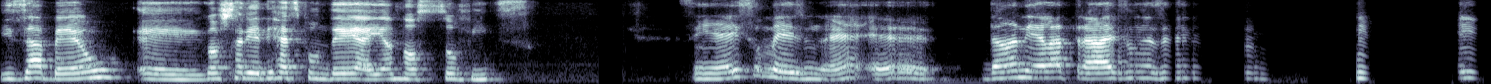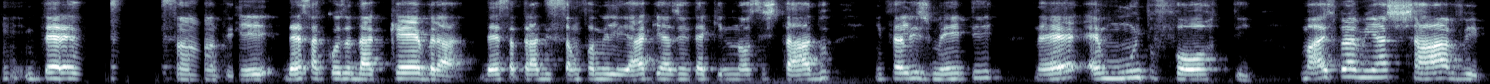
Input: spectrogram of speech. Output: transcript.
Isabel, é, gostaria de responder aí aos nossos ouvintes. Sim, é isso mesmo, né? É, Dani, ela traz um exemplo interessante dessa coisa da quebra dessa tradição familiar que a gente aqui no nosso estado, infelizmente, né, é muito forte. Mas, para mim, a chave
